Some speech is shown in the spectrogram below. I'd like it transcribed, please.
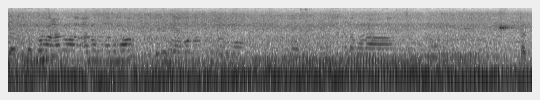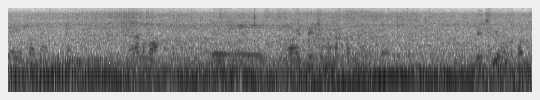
Ito nga, ano, anong, ano mo? Tingin niya ako ng, ano mo? Tingin ako ng, Kaya pa lang. ano mo? Eh, oh, i-video mo na kami. Video mo kami.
